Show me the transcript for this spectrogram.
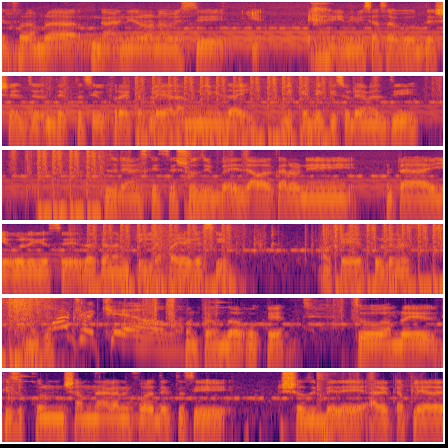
এরপর আমরা গাড়ি নিয়ে রওনা হয়েছি। এনিমি চাষাকে উদ্দেশ্যে দেখতেছি উপরে একটা প্লেয়ার আমি নেমে যাই। একে দিয়ে কিছু ড্যামেজ দিই। কিছু ড্যামেজ খেয়েছে সজীব ভাই যাওয়ার কারণে ওটা ইয়ে করে গেছে যার কারণে আমি কিলটা পাইয়া গেছি। ওকে ফুল ড্যামেজ ওকে কনফার্ম দাও ওকে তো আমরা কিছুক্ষণ সামনে আগানোর পরে দেখতেছি সজীব বেড়ে আরেকটা প্লেয়ারে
